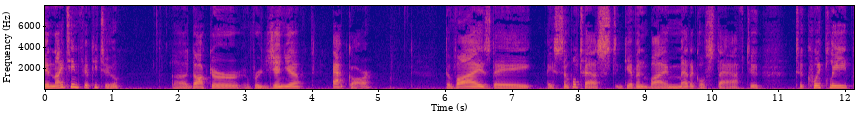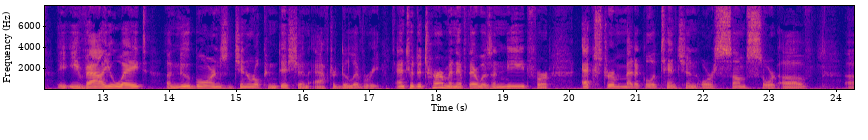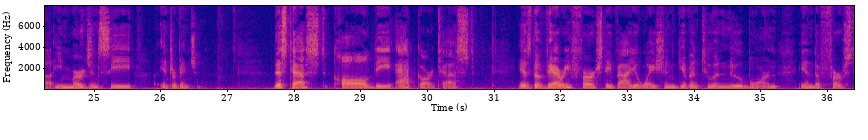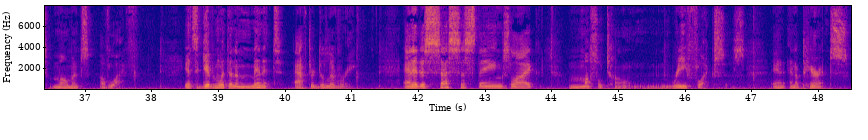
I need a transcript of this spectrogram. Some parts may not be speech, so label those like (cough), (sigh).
In 1952, uh, Dr. Virginia Apgar devised a, a simple test given by medical staff to, to quickly evaluate a newborn's general condition after delivery and to determine if there was a need for extra medical attention or some sort of uh, emergency intervention. This test, called the APGAR test, is the very first evaluation given to a newborn in the first moments of life. It's given within a minute after delivery, and it assesses things like muscle tone, reflexes, and, and appearance.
